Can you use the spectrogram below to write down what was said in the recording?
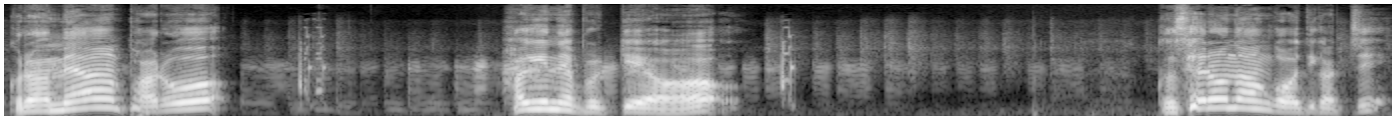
그러면 바로 확인해 볼게요. 그 새로 나온 거 어디 갔지?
